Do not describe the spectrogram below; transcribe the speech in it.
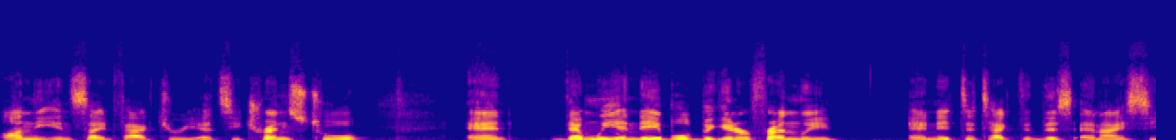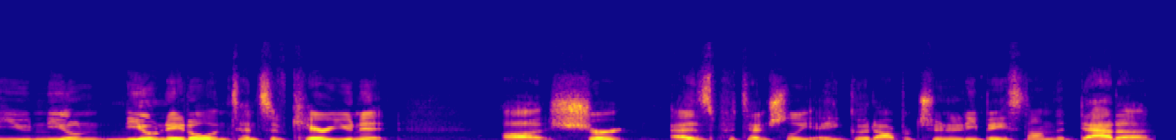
on the Insight Factory Etsy trends tool. And then we enabled beginner friendly and it detected this NICU neonatal intensive care unit uh, shirt as potentially a good opportunity based on the data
